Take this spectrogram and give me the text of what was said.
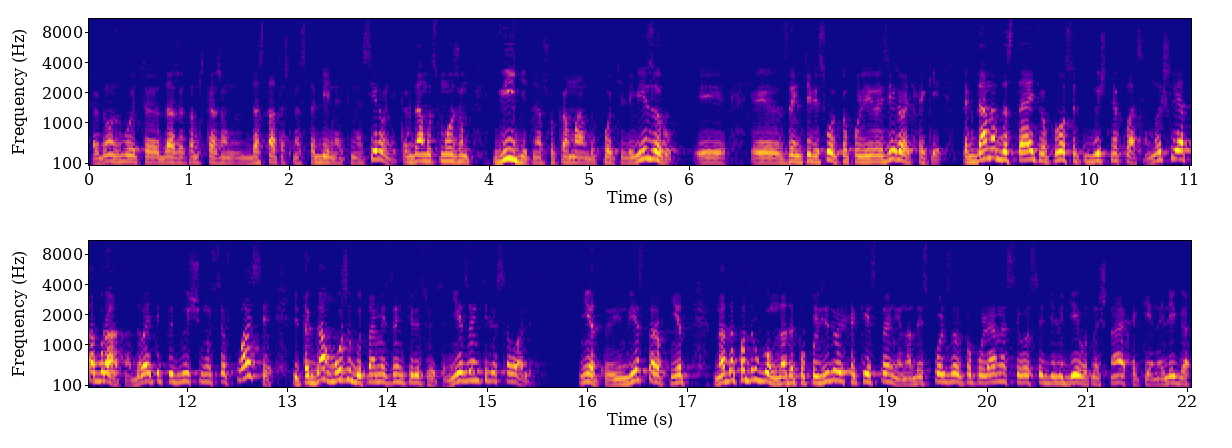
когда у нас будет э, даже, там, скажем, достаточно стабильное финансирование, когда мы сможем видеть нашу команду по телевизору и, э, заинтересовать, популяризировать хоккей, тогда надо ставить вопрос о подвищенном классе. Мы шли от обратно. Давайте подвищимся в классе, и тогда, может быть, нами заинтересуются. Не заинтересовались. Нет, инвесторов нет. Надо по-другому. Надо популяризировать хоккей в стране. Надо использовать популярность его среди людей. Вот ночная хоккейная лига.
